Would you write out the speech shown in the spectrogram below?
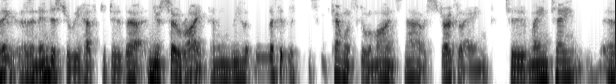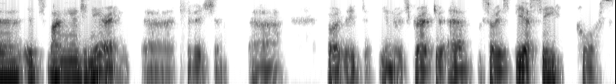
I think as an industry, we have to do that. And you're so right. I mean, we look, look at the Camborne School of Mines now is struggling to maintain uh, its mining engineering uh, division, uh, or it, you know, its graduate, uh, sorry, its BSc course,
